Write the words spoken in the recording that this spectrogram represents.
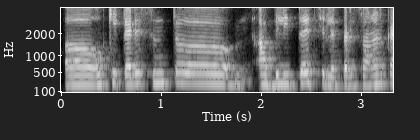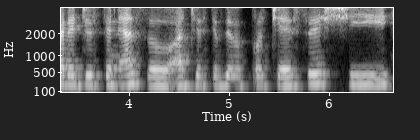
uh, ok, care sunt uh, abilitățile persoanelor care gestionează aceste de procese și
